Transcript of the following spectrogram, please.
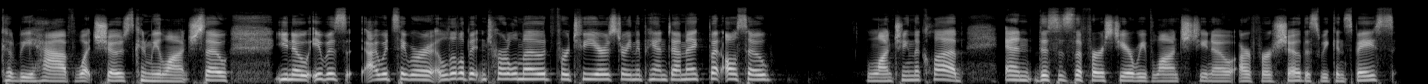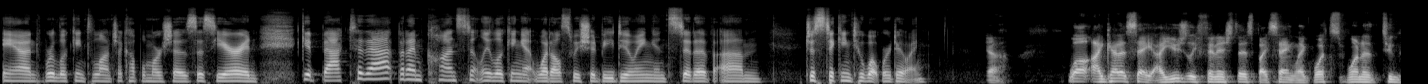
could we have? What shows can we launch? So, you know, it was I would say we're a little bit in turtle mode for two years during the pandemic, but also launching the club. And this is the first year we've launched, you know, our first show this week in space. And we're looking to launch a couple more shows this year and get back to that. But I'm constantly looking at what else we should be doing instead of um, just sticking to what we're doing. Yeah. Well, I got to say, I usually finish this by saying, like, what's one of the two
